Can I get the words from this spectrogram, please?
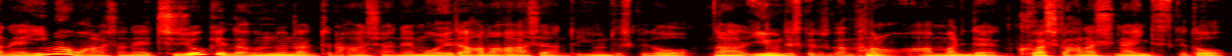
あね今お話はね地上権だうんぬんなんての話はねもう枝葉の話なんて言うんですけどあ言うんですけどあのあんまりね詳しく話しないんですけど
